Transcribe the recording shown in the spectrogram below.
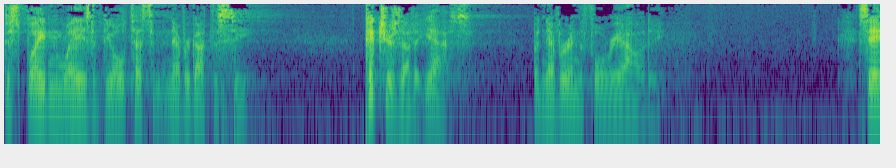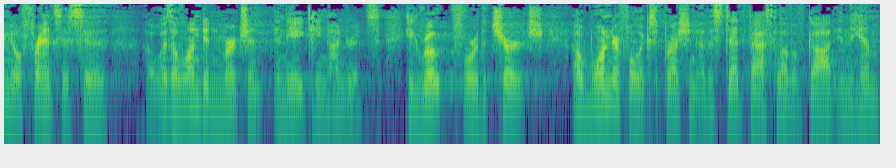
Displayed in ways that the Old Testament never got to see. Pictures of it, yes, but never in the full reality. Samuel Francis Uh, was a London merchant in the 1800s. He wrote for the church a wonderful expression of the steadfast love of God in the hymn,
